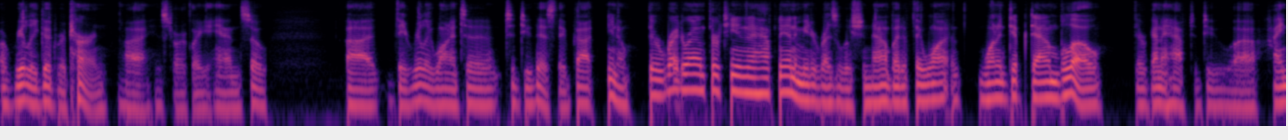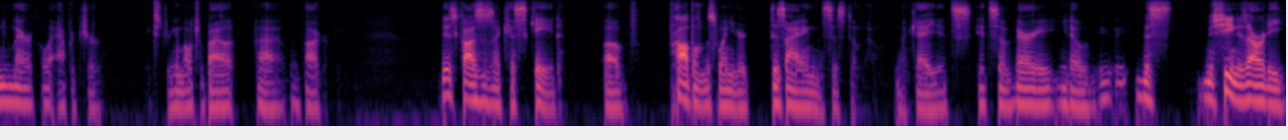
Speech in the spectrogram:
a really good return uh, historically, and so uh, they really wanted to to do this. They've got you know they're right around 13 and a half nanometer resolution now, but if they want want to dip down below, they're going to have to do uh, high numerical aperture extreme ultraviolet uh, lithography. This causes a cascade of problems when you're designing the system. Though. Okay, it's it's a very you know this machine is already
